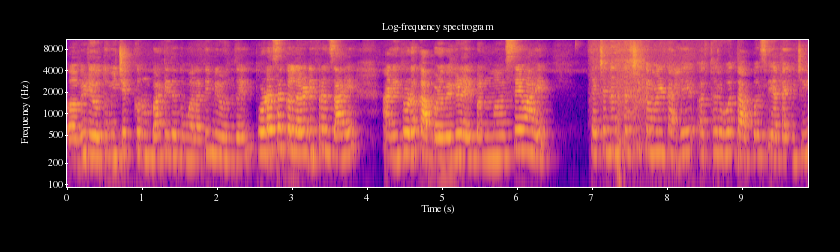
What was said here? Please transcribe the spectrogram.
व्हिडिओ तुम्ही चेक करून पहा तिथे तुम्हाला ती मिळून जाईल. थोडासा कलर डिफरन्स आहे आणि थोडं कापड वेगळं आहे पण मग सेम आहे. त्याच्यानंतरची कमेंट आहे अथर्व तापस या त्यांची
